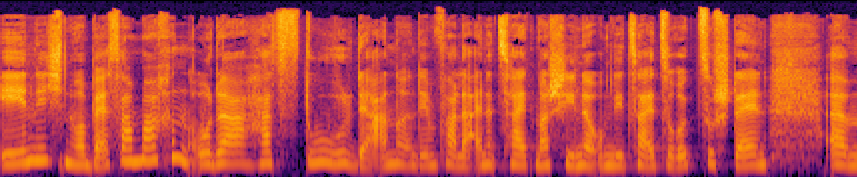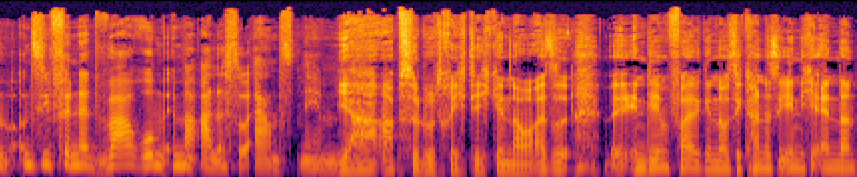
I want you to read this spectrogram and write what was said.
eh nicht, nur besser machen? Oder hast du, der andere in dem Falle, eine Zeitmaschine, um die Zeit zurückzustellen? Ähm, und sie findet, warum immer alles so ernst nehmen? Ja, absolut richtig, genau. Also in dem Fall, genau, sie kann es eh nicht ändern.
